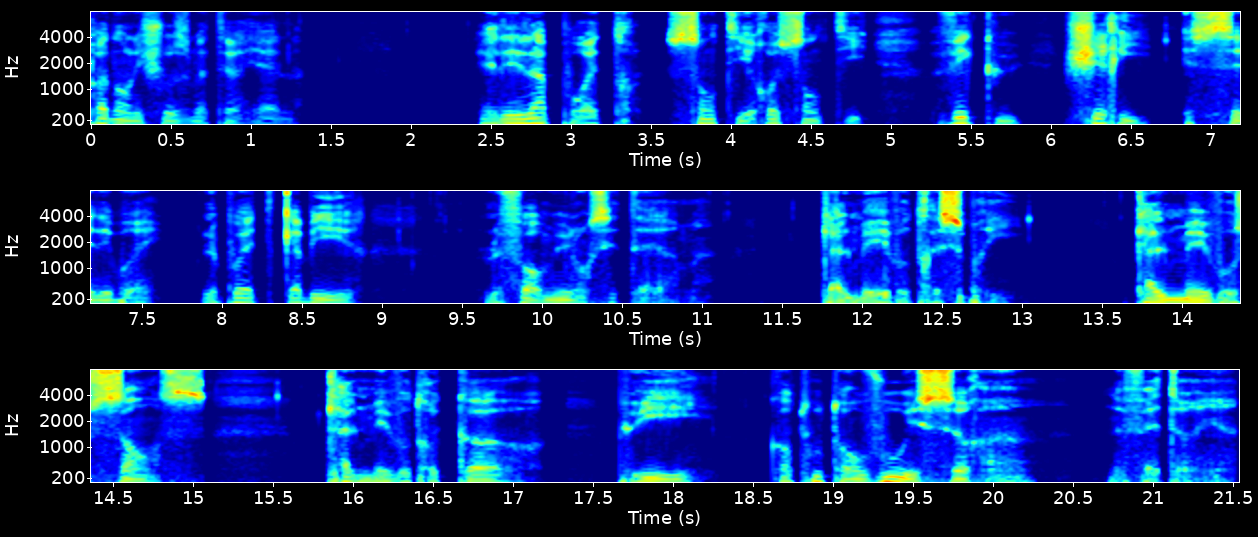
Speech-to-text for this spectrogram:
pas dans les choses matérielles. Elle est là pour être sentie, ressentie, vécue, chérie et célébrée. Le poète Kabir le formule en ces termes. Calmez votre esprit, calmez vos sens, calmez votre corps, puis, quand tout en vous est serein, ne faites rien.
